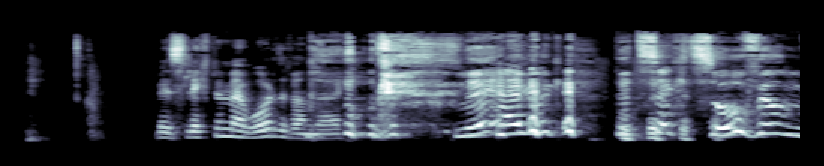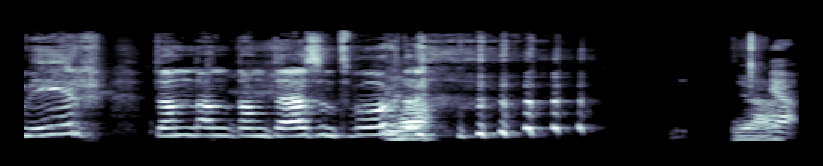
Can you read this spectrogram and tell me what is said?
Ik ben slecht met mijn woorden vandaag. Nee, eigenlijk, dit zegt zoveel meer dan, dan, dan duizend woorden. Ja. Ja. Ja.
